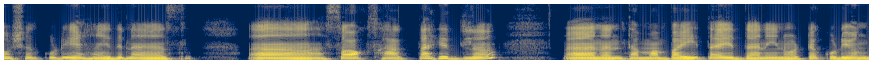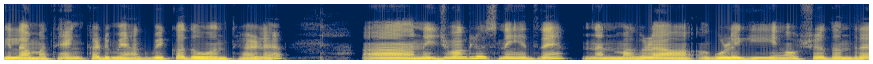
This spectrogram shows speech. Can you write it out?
ಔಷಧ ಕುಡಿಯೋ ಇದನ್ನ ಸಾಕ್ಸ್ ಹಾಕ್ತಾ ಇದ್ಲು. ನನ್ನ ತಮ್ಮ ಬೈತಾ ಇದ್ದ ನೀನು ಹೊಟ್ಟೆ ಕುಡಿಯೋಂಗಿಲ್ಲ ಮತ್ತು ಹೆಂಗೆ ಕಡಿಮೆ ಅದು ಅಂತ ಹೇಳಿ. ನಿಜವಾಗ್ಲೂ ಸ್ನೇಹಿತರೆ ನನ್ನ ಮಗಳ ಗುಳಿಗೆ ಔಷಧ ಅಂದ್ರೆ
